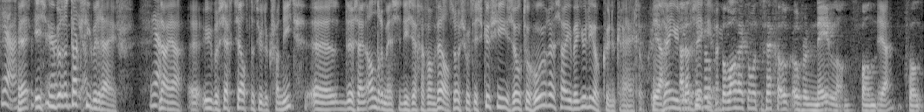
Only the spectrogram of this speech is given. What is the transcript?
Ja, dat is Uber een taxibedrijf? Ja. Nou ja, eh, Uber zegt zelf natuurlijk van niet. Eh, er zijn andere mensen die zeggen van wel. Zo'n soort discussie, zo te horen, zou je bij jullie ook kunnen krijgen. Ja. Zijn jullie Ah, dat is verzekering? wel belangrijk om het te zeggen ook over Nederland. Van, Ja. van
